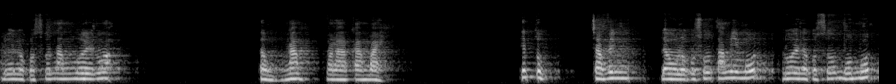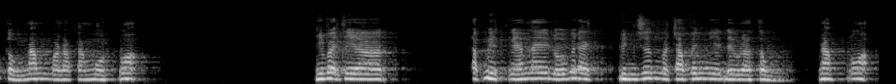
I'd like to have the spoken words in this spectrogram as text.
đuôi là con số 50 đúng không ạ? Tổng 5 và là càng 7 tiếp tục, Trà Vinh, đầu là con số 81 đuôi là con số 41 tổng 5 và là càng 1 đúng không ạ? Như vậy thì à, đặc biệt ngày hôm nay đối với đài Bình Dương và Trà Vinh đều là tổng 5 đúng không ạ?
